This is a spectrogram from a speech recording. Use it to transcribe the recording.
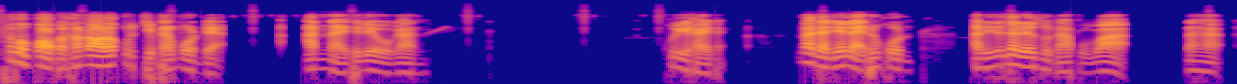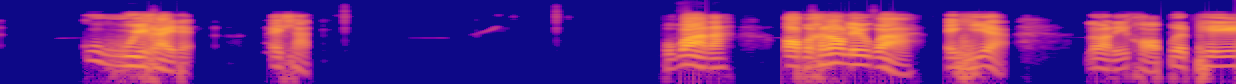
ถ้าผมออกไปข้างนอกแล้วกดเก็บทั้งหมดเนี่ยอันไหนจะเร็วกว่ากัน คุยกับใครเนี่ยน่าจะนี้แหละทุกคน อันนี้น่าจะเร็วสุดนะครับผมว่านะฮะกูคุยกับใครเนี่ยไอ้สัตว์ผมว่านะ ออกไปข้างนอกเร็วกว่าไอ้เหี้ยระหว่างนี้ขอเปิดเพลง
